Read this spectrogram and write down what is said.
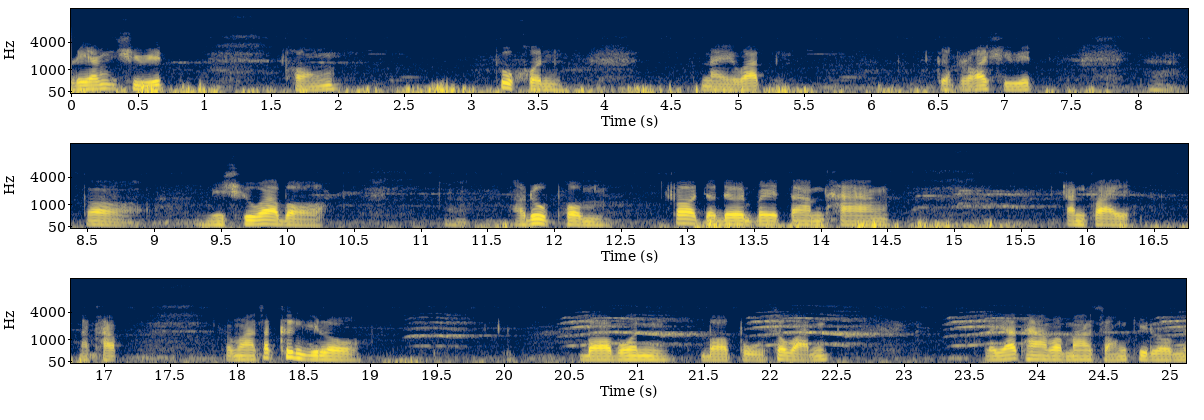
เลี้ยงชีวิตของผู้คนในวัดเกือบร้อยชีวิต ก็มีชื่อว่าบ่ออ่อารูปพรมก็จะเดินไปตามทางกันไฟนะครับ ประมาณสักครึ่งกิโล บ่อบนบ่อปู่สวรรค์ ระยะทางประมาณ 2 กิโลเม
